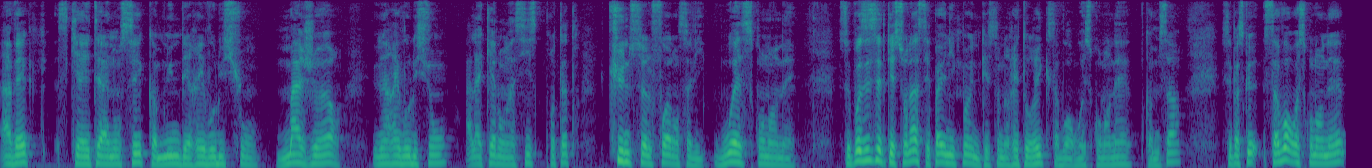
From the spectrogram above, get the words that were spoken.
avec ce qui a été annoncé comme l'une des révolutions majeures, une révolution à laquelle on assiste peut-être qu'une seule fois dans sa vie? Où est-ce qu'on en est? Se poser cette question-là, ce n'est pas uniquement une question de rhétorique, savoir où est-ce qu'on en est comme ça. C'est parce que savoir où est-ce qu'on en est,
